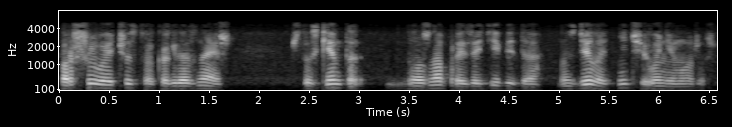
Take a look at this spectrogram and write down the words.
Паршивое чувство, когда знаешь, что с кем-то должна произойти беда, но сделать ничего не можешь.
